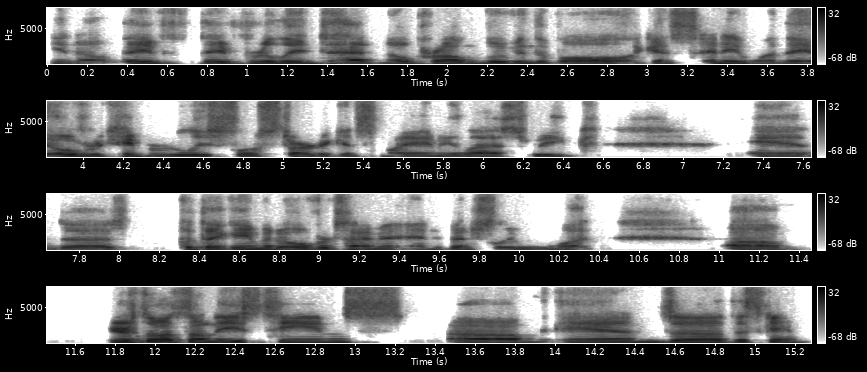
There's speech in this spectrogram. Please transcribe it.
you know, they've they've really had no problem moving the ball against anyone. They overcame a really slow start against Miami last week, and uh, put that game into overtime and eventually won. Um, your thoughts on these teams? um, and uh, this game?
